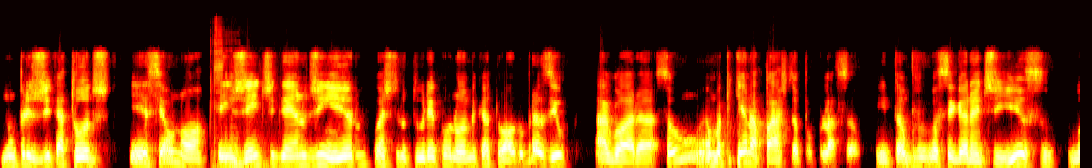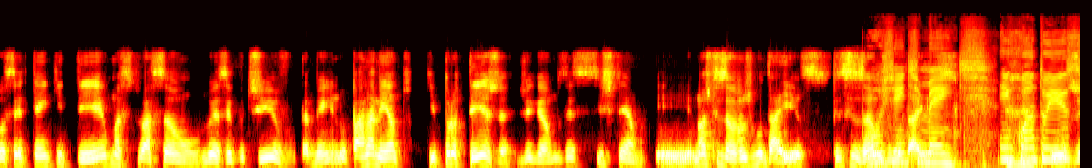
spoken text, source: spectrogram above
não prejudica a todos. Esse é o nó. Tem Sim. gente ganhando dinheiro com a estrutura econômica atual do Brasil. Agora, são, é uma pequena parte da população. Então, para você garantir isso, você tem que ter uma situação no executivo, também no parlamento, que proteja, digamos, esse sistema. E nós precisamos mudar isso. Precisamos Urgentemente. mudar isso. Enquanto isso,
